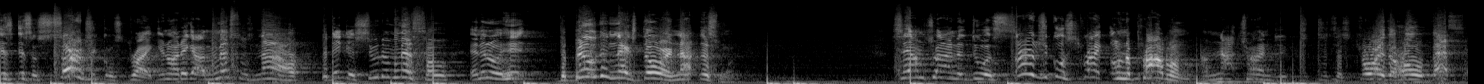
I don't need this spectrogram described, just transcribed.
It's, it's a surgical strike. You know, they got missiles now that they can shoot a missile and it'll hit the building next door and not this one. See, I'm trying to do a surgical strike on the problem. I'm not trying to, to, to destroy the whole vessel.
